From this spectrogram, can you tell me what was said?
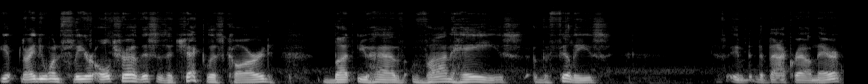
yep, 91 Fleer Ultra. This is a checklist card, but you have Von Hayes of the Phillies in the background there.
